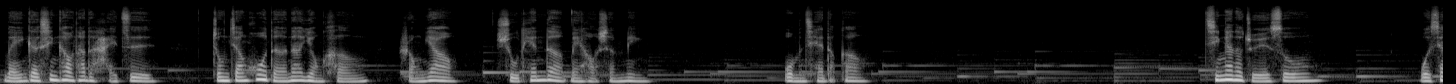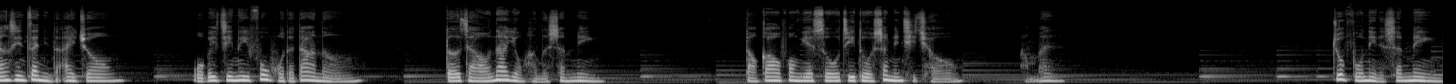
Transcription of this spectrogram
每一个信靠他的孩子，终将获得那永恒荣耀。属天的美好生命，我们且祷告。亲爱的主耶稣，我相信在你的爱中，我必经历复活的大能，得着那永恒的生命。祷告奉耶稣基督圣名祈求，阿门。祝福你的生命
